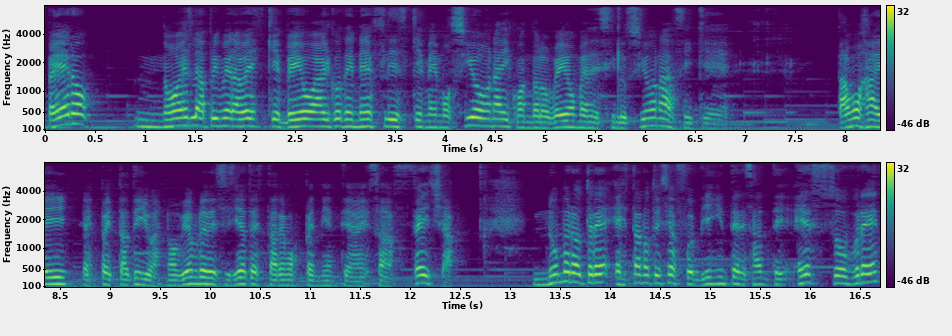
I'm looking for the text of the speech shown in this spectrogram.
Pero no es la primera vez que veo algo de Netflix que me emociona y cuando lo veo me desilusiona. Así que estamos ahí, expectativas. Noviembre 17 estaremos pendientes a esa fecha. Número 3, esta noticia fue bien interesante. Es sobre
